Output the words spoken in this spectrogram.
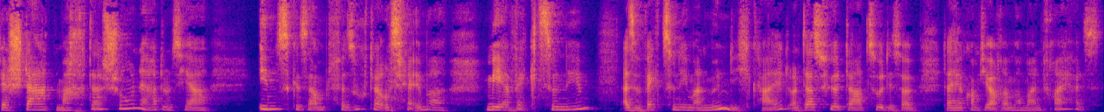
der Staat macht das schon. Er hat uns ja insgesamt versucht er uns ja immer mehr wegzunehmen, also wegzunehmen an Mündigkeit. Und das führt dazu, deshalb, daher kommt ja auch immer mein Freiheits,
